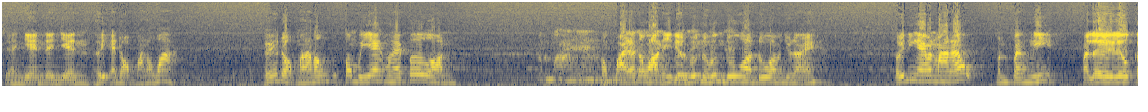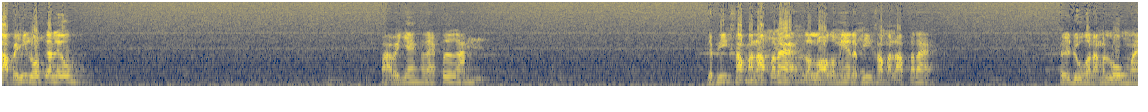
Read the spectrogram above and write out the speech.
ใจเย็นใจเย็นเฮ้ยแอดดอปมาแล้วว่ะเฮ้ยแอดดอปมาต้องต้องไปแย่งสไนเปอร์ก่อนต้องไปแน่ต้องไปแล้วจังหวะนี้เดี๋ยวเพิ่งเดี๋ยวเพิ่งดูก่อนดูว่ามันอยู่ไหน เฮ้ยนี่ไงมันมาแล้ว มันไปทางนี้ไปเลยเร็วกลับไปที่รถกันเร็ว ไปไปแย่งสไนเปอร์กัน เดี๋ยวพี่ขับมารับก็ได้ เรารอตรงนี้เดี๋ยวพี่ขับมารับก็ได้เฮ้ยดูก่อนนะมันลงไหม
